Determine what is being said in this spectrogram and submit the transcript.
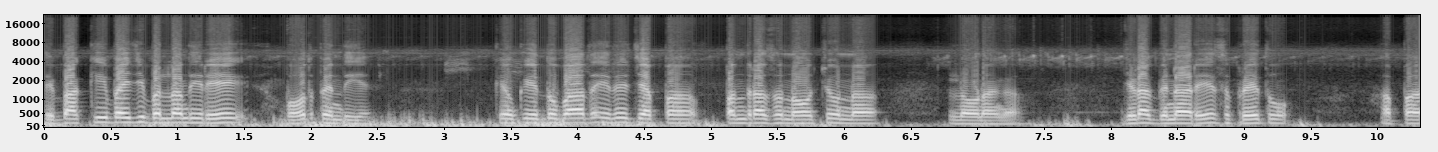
ਤੇ ਬਾਕੀ ਬਾਈ ਜੀ ਬੱਲਾਂ ਦੀ ਰੇਹ ਬਹੁਤ ਪੈਂਦੀ ਹੈ। ਕਿਉਂਕਿ ਇਸ ਤੋਂ ਬਾਅਦ ਇਹਦੇ 'ਚ ਆਪਾਂ 1509 ਝੋਨਾ ਲਾਉਣਾਗਾ ਜਿਹੜਾ ਬਿਨਾਂ ਰੇਹ ਸਪਰੇਅ ਤੋਂ ਆਪਾਂ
